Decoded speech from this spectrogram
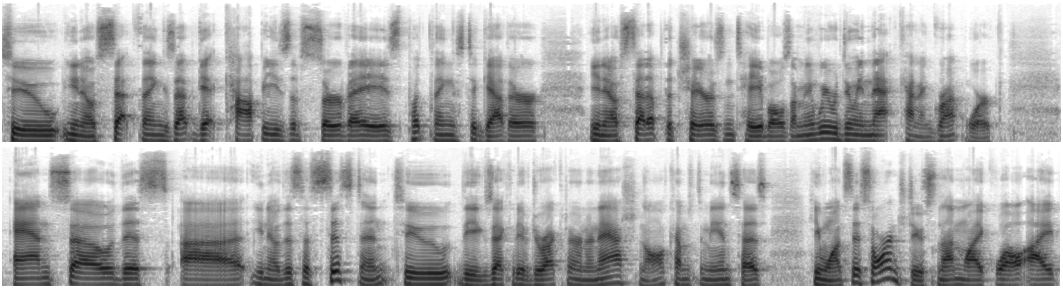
to you know set things up, get copies of surveys, put things together, you know, set up the chairs and tables. I mean, we were doing that kind of grunt work. And so this, uh, you know, this assistant to the executive director international comes to me and says he wants this orange juice, and I'm like, well, I,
